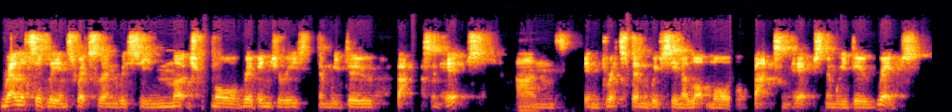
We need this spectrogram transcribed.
relatively in Switzerland, we see much more rib injuries than we do backs and hips. And in Britain, we've seen a lot more backs and hips than we do ribs.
